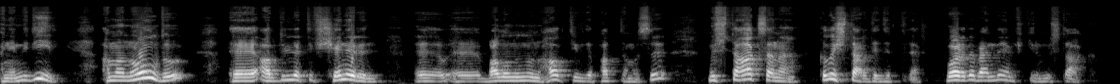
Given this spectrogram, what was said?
Önemli değil. Ama ne oldu? Ee, Abdüllatif Şener'in e, e, balonunun Halk TV'de patlaması müstahak sana Kılıçdar dedirttiler. Bu arada ben de en fikrim müstahak.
